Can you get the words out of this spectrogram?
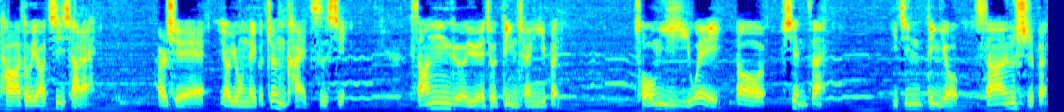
他都要记下来。而且要用那个正楷字写，三个月就订成一本。从乙未到现在，已经订有三十本。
